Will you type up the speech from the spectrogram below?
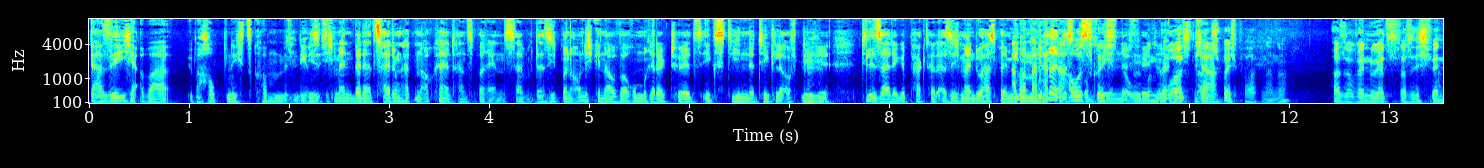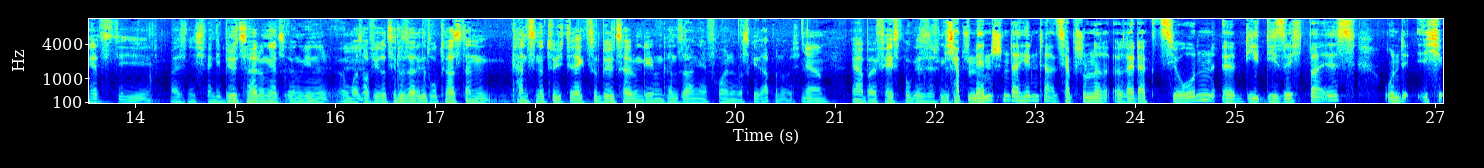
da sehe ich aber überhaupt nichts kommen in die Ich ich meine, bei der Zeitung hat man auch keine Transparenz. Da, da sieht man auch nicht genau, warum Redakteur jetzt X den Artikel auf die Titelseite gepackt hat. Also ich meine, du hast bei mir Aber man immer hat eine das Problem, Ausrichtung. der Und du hast einen. Ansprechpartner, ne? Also wenn du jetzt, was ich, wenn jetzt die, weiß ich nicht, wenn die Bildzeitung jetzt irgendwie irgendwas auf ihre Titelseite gedruckt hast, dann kannst du natürlich direkt zur Bildzeitung gehen und kannst sagen, ey Freunde, was geht ab in euch? Ja. Ja, bei Facebook ist es Ich habe Menschen dahinter, also ich habe schon eine Redaktion, äh, die, die sichtbar ist und ich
